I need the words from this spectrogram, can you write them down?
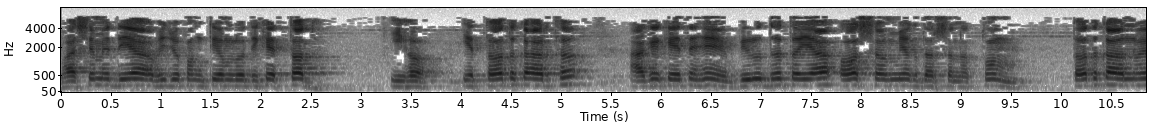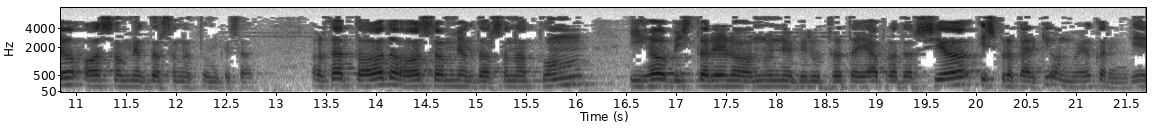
भाष्य में दिया अभी जो पंक्ति हम लोग दिखे, तद यह ये तद का अर्थ आगे कहते हैं, विरुद्धतया असम्यक दर्शनत्व तद का अन्वय असम्यक दर्शनत्व के साथ। अर्थात तद असम्यक दर्शनत्व यह विस्तरेण अन्य विरुद्धतया प्रदर्श्य, इस प्रकार की अन्वय करेंगे।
